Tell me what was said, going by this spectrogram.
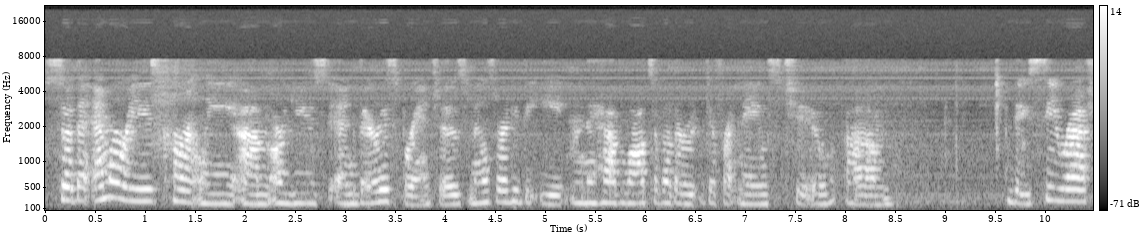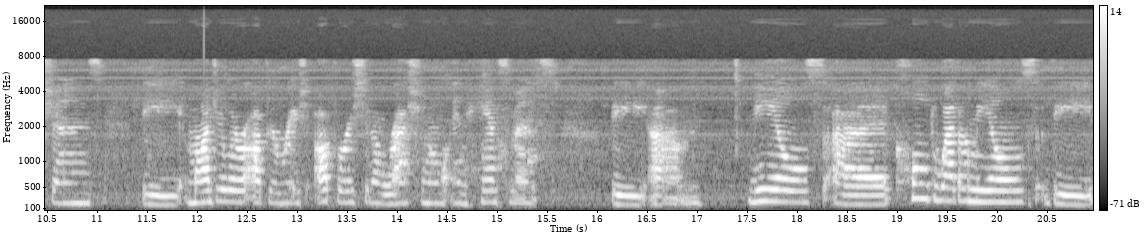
So the MREs currently um, are used in various branches, meals ready to eat, and they have lots of other different names too. Um, the C rations, the modular operation, operational rational enhancements, the um, meals, uh, cold weather meals, the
